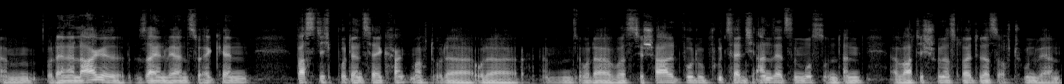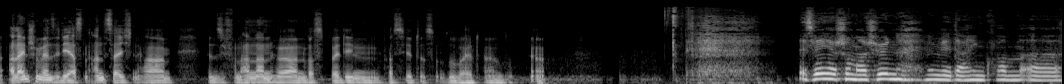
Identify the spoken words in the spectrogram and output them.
ähm, oder in der Lage sein werden zu erkennen, was dich potenziell krank macht oder oder ähm, oder was dir schadet, wo du frühzeitig ansetzen musst und dann erwarte ich schon, dass Leute das auch tun werden. Allein schon, wenn sie die ersten Anzeichen haben, wenn sie von anderen hören, was bei denen passiert ist und so weiter. Also, ja. Es wäre ja schon mal schön, wenn wir dahin kommen, äh,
